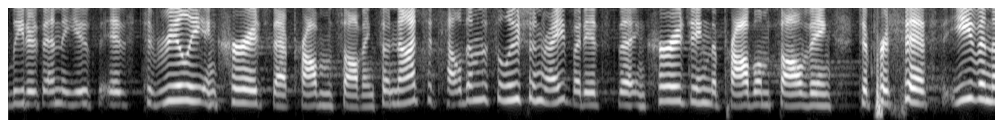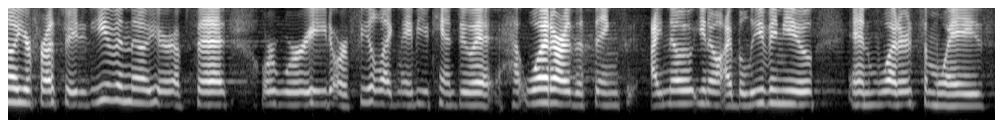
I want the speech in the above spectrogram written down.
leaders and the youth is to really encourage that problem solving. So not to tell them the solution, right, but it's the encouraging the problem solving to persist even though you're frustrated, even though you're upset or worried or feel like maybe you can't do it. What are the things, I know, you know, I believe in you, and what are some ways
